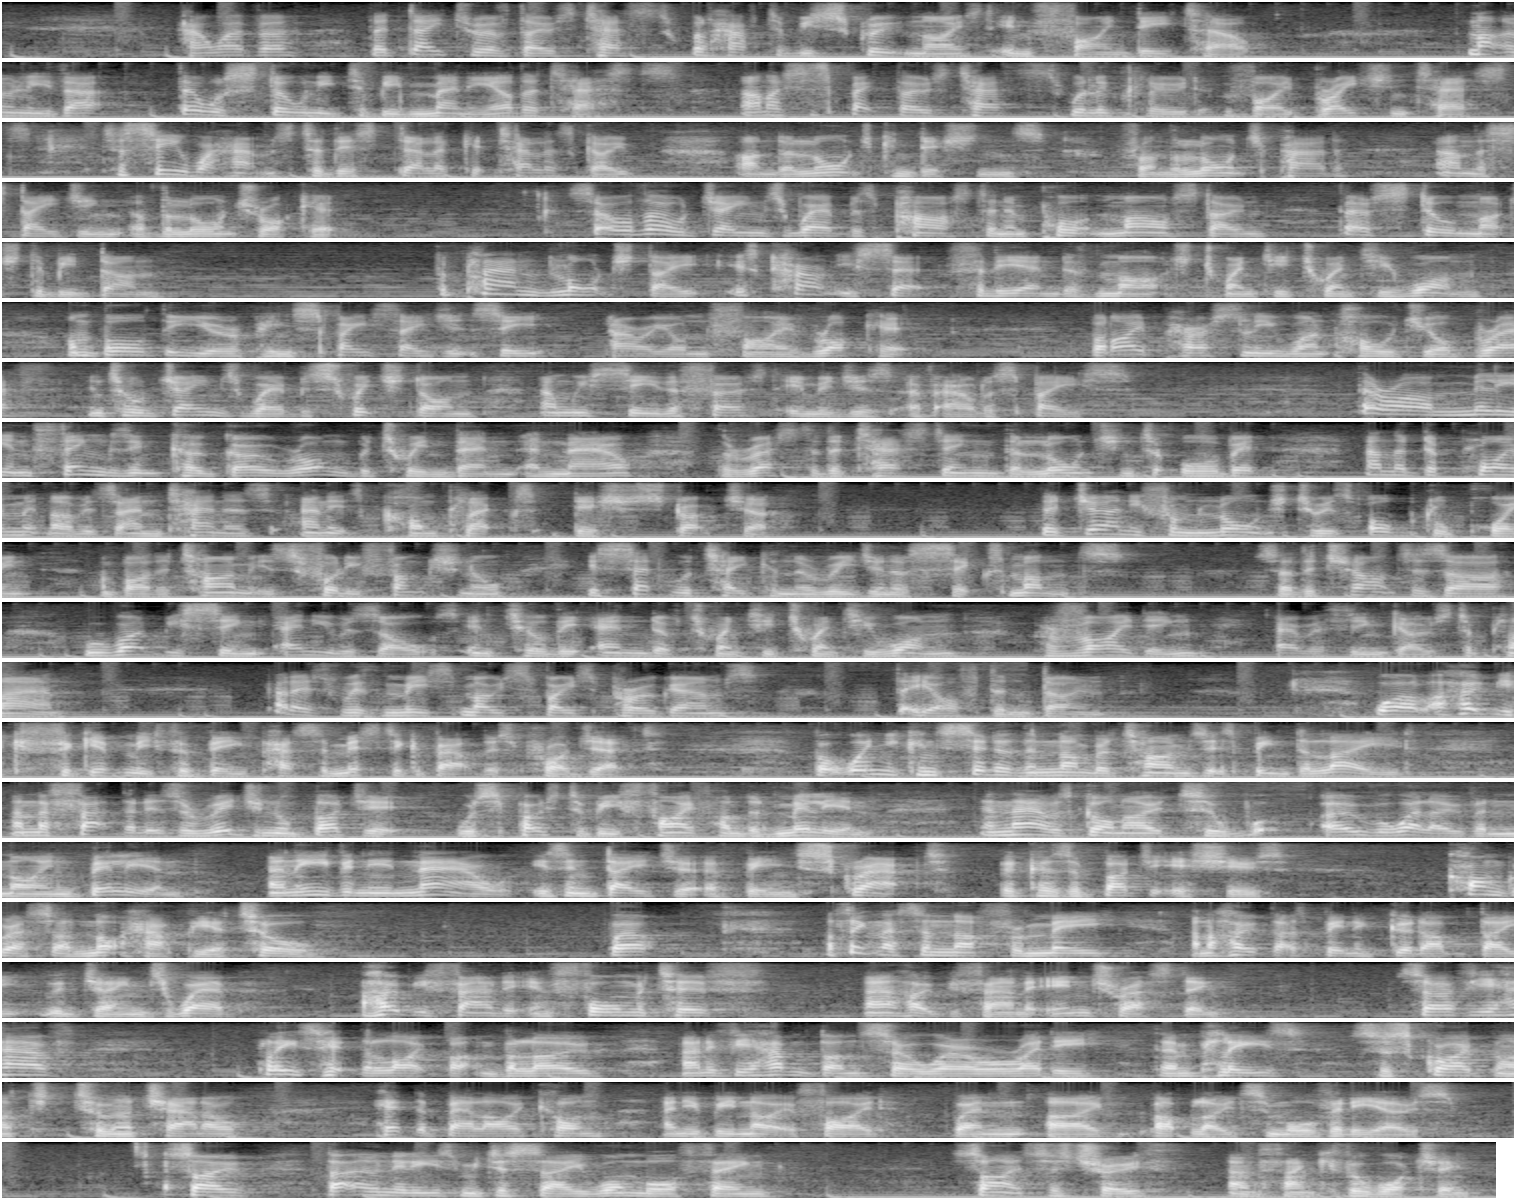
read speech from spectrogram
However, the data of those tests will have to be scrutinised in fine detail. Not only that, there will still need to be many other tests, and I suspect those tests will include vibration tests to see what happens to this delicate telescope under launch conditions from the launch pad and the staging of the launch rocket. So although James Webb has passed an important milestone, there is still much to be done. The planned launch date is currently set for the end of March 2021 on board the European Space Agency Ariane 5 rocket. But I personally won't hold your breath until James Webb is switched on and we see the first images of outer space. There are a million things that could go wrong between then and now, the rest of the testing, the launch into orbit, and the deployment of its antennas and its complex dish structure. The journey from launch to its orbital point and by the time it is fully functional is said will take in the region of 6 months so the chances are we won't be seeing any results until the end of 2021 providing everything goes to plan. But as with most space programs, they often don't. Well, I hope you can forgive me for being pessimistic about this project, but when you consider the number of times it's been delayed and the fact that its original budget was supposed to be 500 million and now has gone out to over well over 9 billion and even in now is in danger of being scrapped because of budget issues, Congress are not happy at all. Well, I think that's enough from me, and I hope that's been a good update with James Webb. I hope you found it informative, and I hope you found it interesting. So if you have, please hit the like button below, and if you haven't done so already, then please subscribe to my channel, hit the bell icon, and you'll be notified when I upload some more videos. So that only leaves me to say one more thing. Science is truth, and thank you for watching.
